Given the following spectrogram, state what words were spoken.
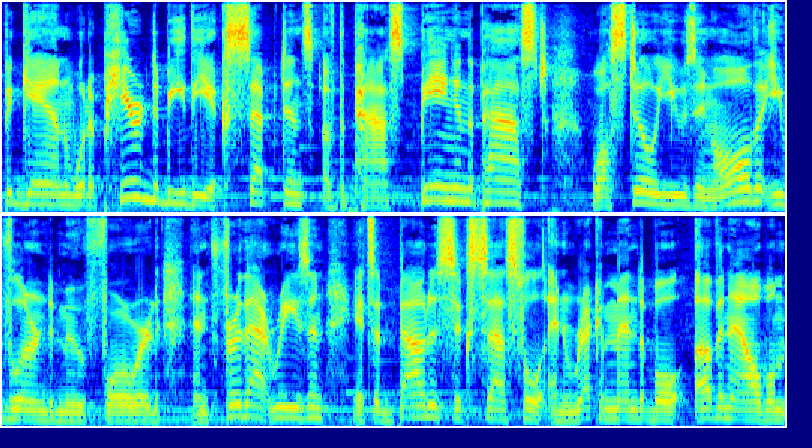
began what appeared to be the acceptance of the past being in the past, while still using all that you've learned to move forward, and for that reason, it's about as successful and recommendable of an album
